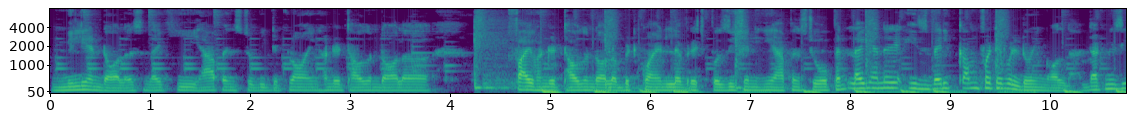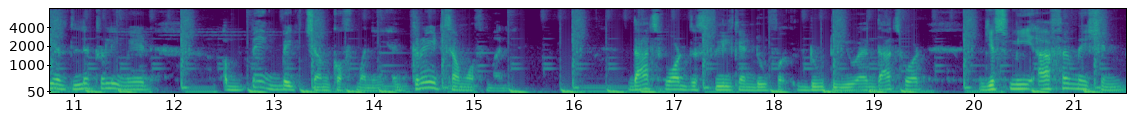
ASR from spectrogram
million dollars. Like he happens to be deploying hundred thousand dollar five hundred thousand dollar bitcoin leverage position he happens to open. Like and he's very comfortable doing all that. That means he has literally made a big big chunk of money a great sum of money. That's what this field can do for do to you and that's what gives me affirmation.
